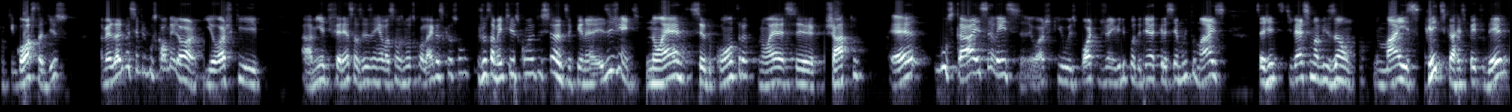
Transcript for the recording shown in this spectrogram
porque gosta disso, na verdade vai sempre buscar o melhor. E eu acho que a minha diferença, às vezes, em relação aos meus colegas, é que eu sou justamente isso, como eu disse antes aqui, né? Exigente. Não é ser do contra, não é ser chato, é buscar a excelência. Eu acho que o esporte de Joinville poderia crescer muito mais se a gente tivesse uma visão mais crítica a respeito dele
